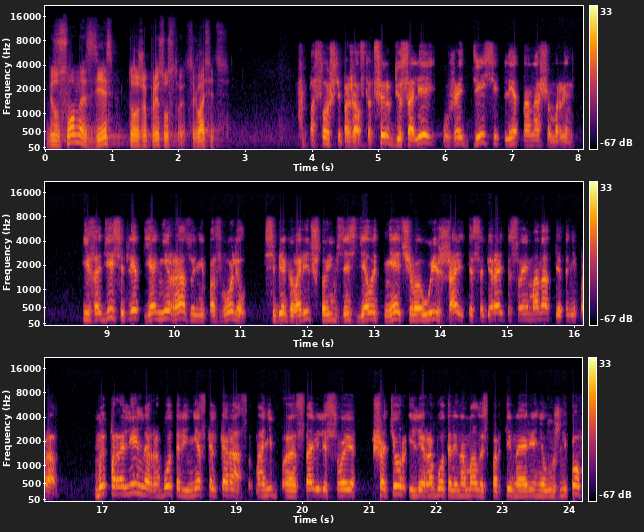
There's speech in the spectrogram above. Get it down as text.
безусловно, здесь тоже присутствует, согласитесь? Послушайте, пожалуйста, цирк Дюсалей уже 10 лет на нашем рынке. И за 10 лет я ни разу не позволил себе говорить, что им здесь делать нечего, уезжайте, собирайте свои манатки. Это неправда. Мы параллельно работали несколько раз. Они э, ставили свой шатер или работали на малой спортивной арене Лужников.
